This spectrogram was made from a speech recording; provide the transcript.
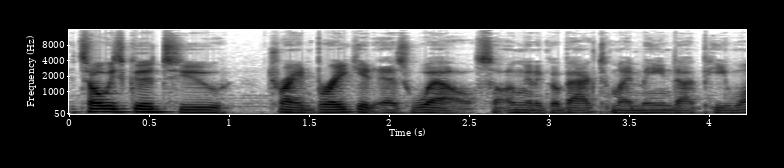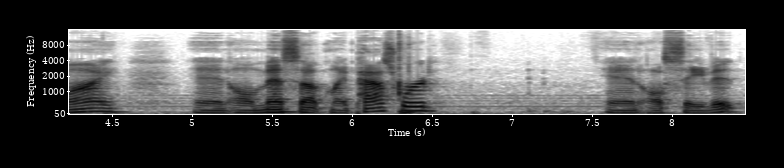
it's always good to try and break it as well. So I'm going to go back to my main.py and I'll mess up my password and I'll save it.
